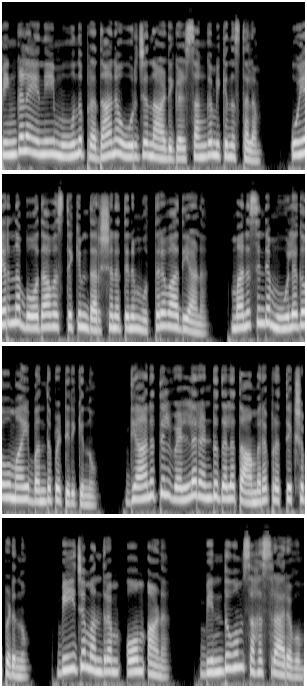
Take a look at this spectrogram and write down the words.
പിങ്കള എന്നീ മൂന്ന് പ്രധാന ഊർജനാഡികൾ സംഗമിക്കുന്ന സ്ഥലം. ഉയർന്ന ബോധാവസ്ഥയ്ക്കും ദർശനത്തിനും ഉത്തരവാദിയാണ്. മനസ്സിന്റെ മൂലകവുമായി ബന്ധപ്പെട്ടിരിക്കുന്നു. ധ്യാനത്തിൽ വെള്ള രണ്ടുതല താമര പ്രത്യക്ഷപ്പെടുന്നു. ബീജമന്ത്രം ഓം ആണ്. ബിന്ദുവും സഹസ്രാരവും.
